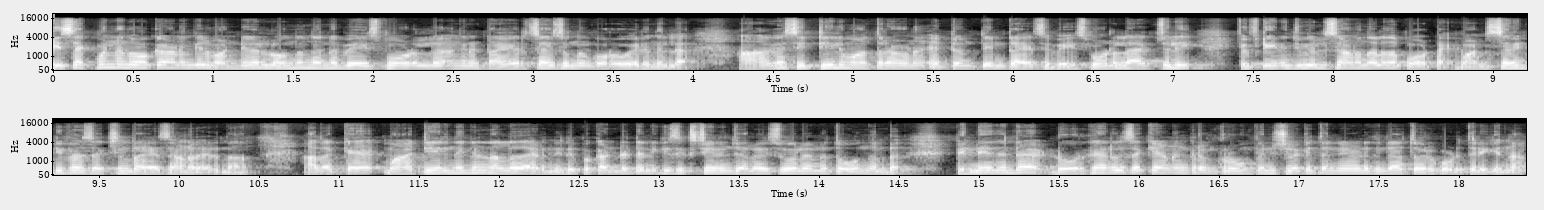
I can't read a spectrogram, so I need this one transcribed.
ഈ സെഗ്മെന്റ് നോക്കുകയാണെങ്കിൽ വണ്ടികളിൽ ഒന്നും തന്നെ ബേസ് മോഡലിൽ അങ്ങനെ ടയർ സൈസ് ഒന്നും കുറവ് വരുന്നില്ല. ആകെ സിറ്റിയിൽ മാത്രമാണ് ഏറ്റവും thin tyres base model actually fifteen inch wheels ആണെന്നുള്ളത് പോട്ടെ. One seventy five section tyres ആണ് വരുന്നത്. അതൊക്കെ മാറ്റിയിരുന്നെങ്കിൽ നല്ലതായിരുന്നു. ഇതിപ്പോൾ കണ്ടിട്ട് എനിക്ക് സിക്സ്റ്റീൻ ഇഞ്ച് അലോയ്സ് പോലെ തന്നെ തോന്നുന്നുണ്ട്. പിന്നെ ഇതിന്റെ ഡോർ ഹാൻഡിൽസ് ഒക്കെ ആണെങ്കിലും ക്രോം ഫിനിഷിലൊക്കെ തന്നെയാണ് ഇതിന്റെ അകത്ത് അവർ കൊടുത്തിരിക്കുന്നത്.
